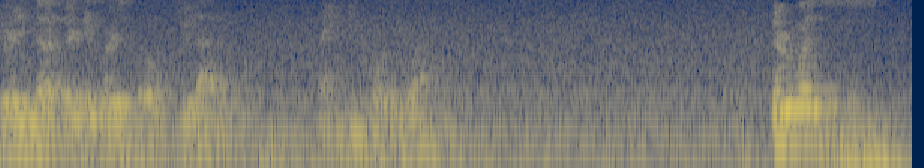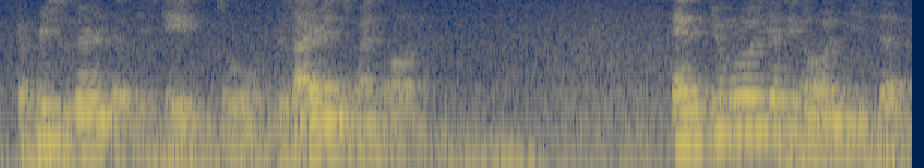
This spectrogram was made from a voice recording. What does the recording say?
during the 31st of July, 1941. There was a prisoner that escaped, so the sirens went on. And yung rule kasi noon is that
